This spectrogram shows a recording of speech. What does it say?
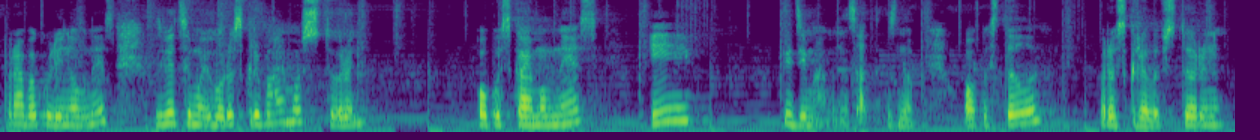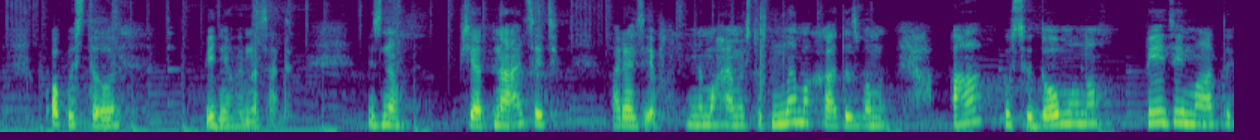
праве коліно вниз. Звідси ми його розкриваємо в сторону. Опускаємо вниз і підіймаємо назад. Знов. Опустили, розкрили в сторону, опустили, підняли назад. Знов 15 разів. Намагаємось тут не махати з вами, а усвідомлено підіймати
